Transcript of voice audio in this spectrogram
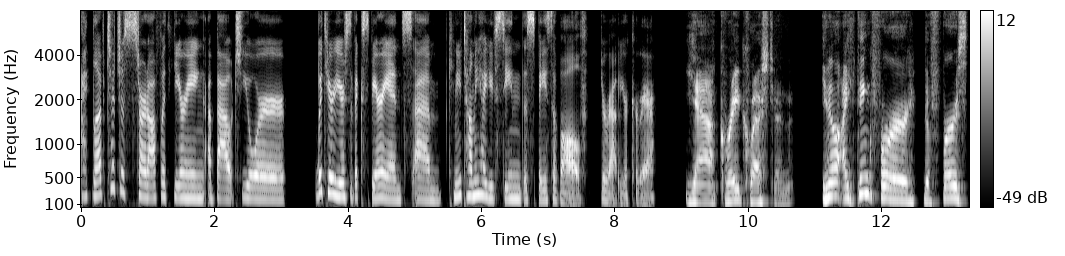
I'd love to just start off with hearing about your with your years of experience. Um, can you tell me how you've seen the space evolve throughout your career? Yeah, great question. You know, I think for the first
